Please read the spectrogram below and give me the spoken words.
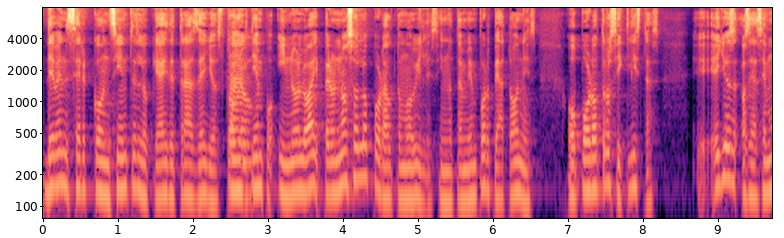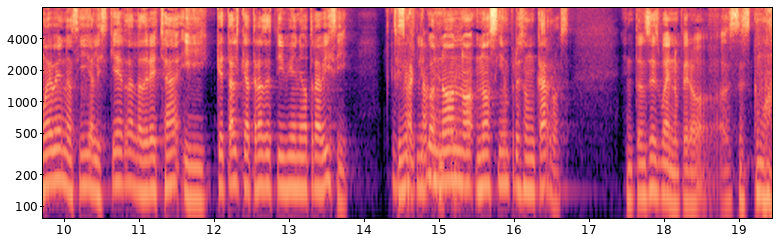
deben ser conscientes lo que hay detrás de ellos todo el tiempo y no lo hay, pero no solo por automóviles, sino también por peatones o por otros ciclistas. Eh, ellos, o sea, se mueven así a la izquierda, a la derecha y qué tal que atrás de ti viene otra bici. ¿Sí me explico? No, no, no siempre son carros. Entonces, bueno, pero es como,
